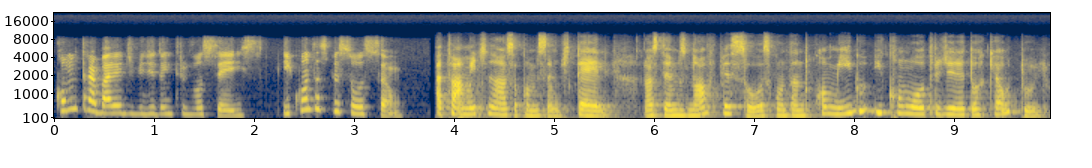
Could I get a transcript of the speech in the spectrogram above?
como o trabalho é dividido entre vocês? E quantas pessoas são? Atualmente, na nossa comissão de tele, nós temos nove pessoas, contando comigo e com o outro diretor, que é o Túlio.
